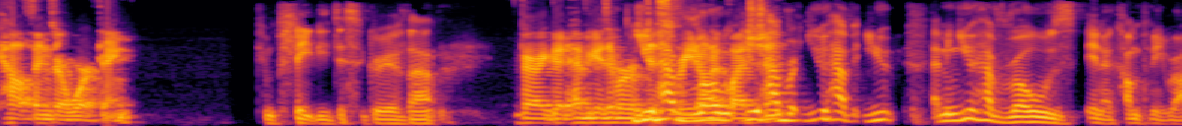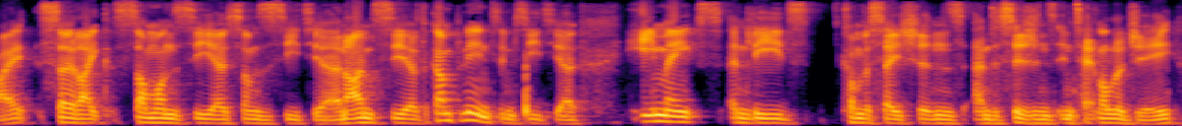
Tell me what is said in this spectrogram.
how things are working. Completely disagree with that. Very good. Have you guys ever you have, disagreed on a question? you have you have you I mean you have roles in a company, right? So like someone's CEO, someone's a CTO, and I'm CEO of the company and Tim's CTO. He makes and leads conversations and decisions in technology,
